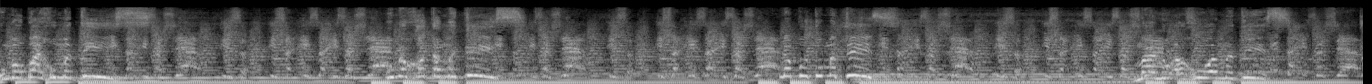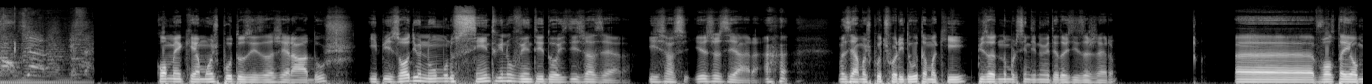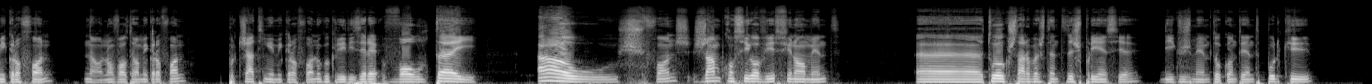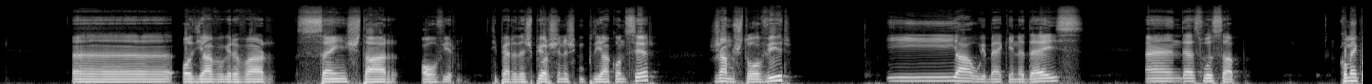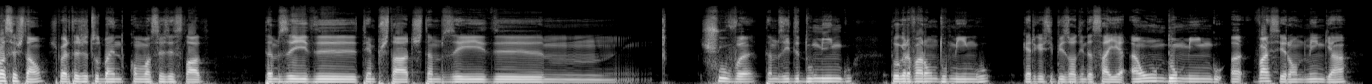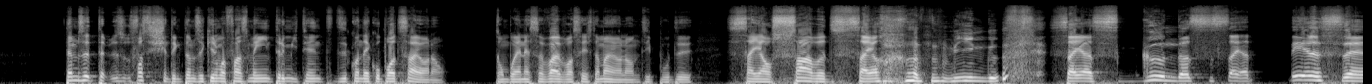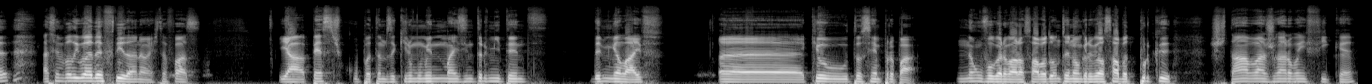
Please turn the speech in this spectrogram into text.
O meu bairro me diz Exagero, isso, isso, isso, exagero. O meu cota me diz Exagero, isso, isso, isso, exagero. Meu puto me diz Isso, exagero, isso, isso, isso, exagero. Mano, a rua me diz Exagero, exagero. Como é que é, meus putos exagerados? Episódio número 192 de Exagera. Exas- Exagera. Mas é, meus putos Foridu, estamos aqui. Episódio número 192 de Exagera. Ah, voltei ao microfone. Não, não voltei ao microfone. Porque já tinha microfone. O que eu queria dizer é voltei aos fones. Já me consigo ouvir, finalmente. Ah, Estou a gostar bastante da experiência. Digo-vos mesmo, estou contente porque ah, odiava gravar sem estar a ouvir-me. Tipo, era das piores cenas que me podia acontecer. Já me estou a ouvir. E yeah, we're back in the days. And that's what's up. Como é que vocês estão? Espero que esteja tudo bem com vocês desse lado. Estamos aí de tempestades, estamos aí de hum, chuva, estamos aí de domingo. Estou a gravar um domingo. Quero que este episódio ainda saia a um domingo. Ah, vai ser a um domingo já. Estamos a, vocês sentem que estamos aqui numa fase meio intermitente de quando é que o pod sai ou não? Estão bem nessa vibe vocês também ou não? Tipo de sai ao sábado, sai ao domingo, sai à segunda, sai à terça. Está sempre ali da fedida não esta fase? Ya, peço desculpa, estamos aqui num momento mais intermitente da minha live. Ah, que eu estou sempre, pá, não vou gravar ao sábado. Ontem não gravei ao sábado porque estava a jogar o Benfica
